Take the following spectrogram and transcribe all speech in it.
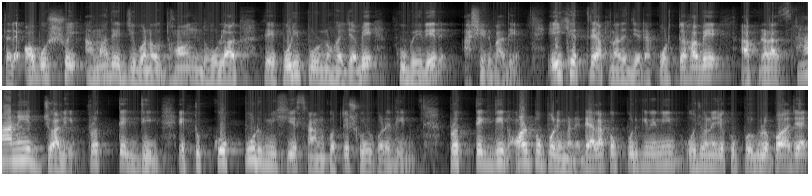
তাহলে অবশ্যই আমাদের জীবনেও ধন, দৌলত পরিপূর্ণ হয়ে যাবে কুবেরের আশীর্বাদে। এই ক্ষেত্রে আপনাদের যেটা করতে হবে, আপনারা স্নানের জলে প্রত্যেক দিন একটু কর্পূর মিশিয়ে স্নান করতে শুরু করে দিন। প্রত্যেক দিন অল্প পরিমাণে, ডেলা কপ্পুর কিনে নিন, ওজনে যে কর্পূরগুলো পাওয়া যায়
